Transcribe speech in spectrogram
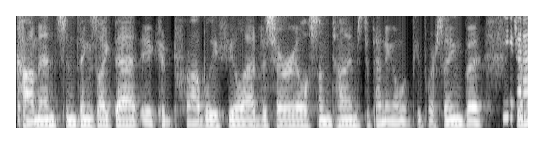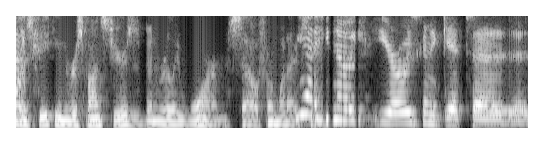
comments and things like that, it could probably feel adversarial sometimes, depending on what people are saying. But yeah. generally speaking, the response to yours has been really warm. So from what I've yeah, seen. you know, you're always going to get, uh,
